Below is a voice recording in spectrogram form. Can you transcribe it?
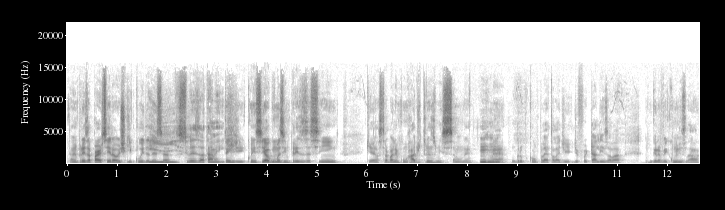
Então, é uma empresa parceira hoje que cuida dessa. Isso, exatamente. Entendi. Conheci algumas empresas assim, que elas trabalham com radiotransmissão, né? Uhum. É, o grupo completo lá de, de Fortaleza lá. Gravei com eles lá.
